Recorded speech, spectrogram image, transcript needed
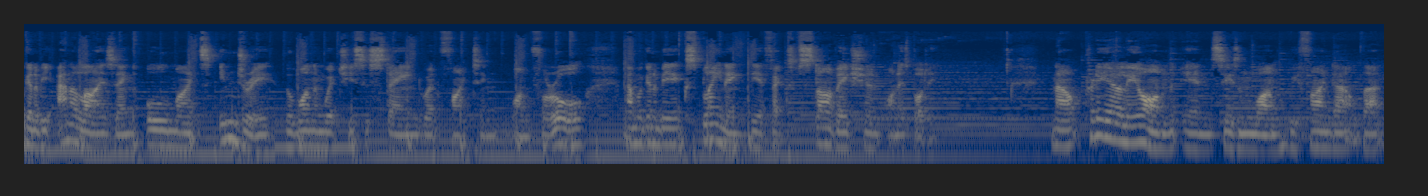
we're going to be analysing All Might's injury, the one in which he sustained when fighting One for All, and we're going to be explaining the effects of starvation on his body. Now, pretty early on in Season 1, we find out that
